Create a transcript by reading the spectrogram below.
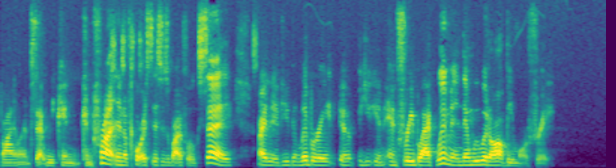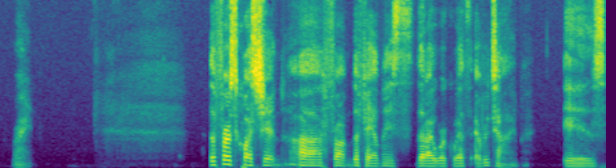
violence that we can confront. And of course, this is why folks say, right, that if you can liberate uh, and, and free Black women, then we would all be more free. Right. The first question uh, from the families that I work with every time is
